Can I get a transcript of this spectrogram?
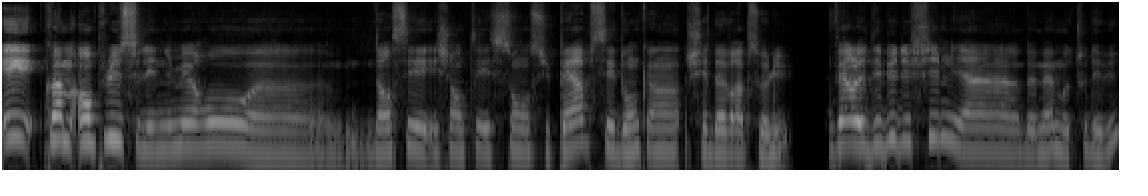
Et comme en plus les numéros euh, dansés et chantés sont superbes, c'est donc un chef-d'œuvre absolu. Vers le début du film, il y a, ben même au tout début,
